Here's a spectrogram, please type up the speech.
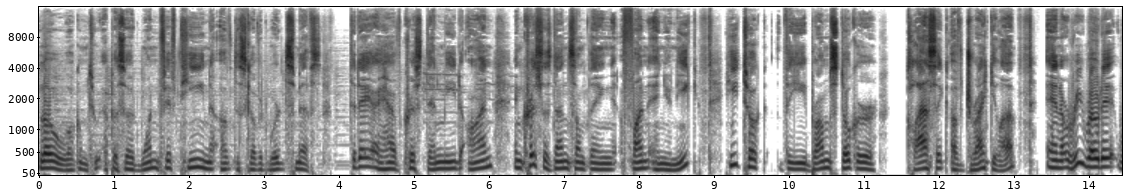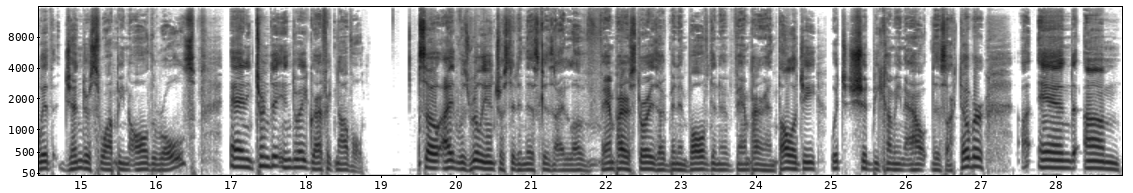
Hello, welcome to episode 115 of Discovered Wordsmiths. Today I have Chris Denmead on, and Chris has done something fun and unique. He took the Bram Stoker classic of Dracula and rewrote it with gender swapping all the roles, and he turned it into a graphic novel. So I was really interested in this because I love vampire stories. I've been involved in a vampire anthology, which should be coming out this October, uh, and um,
